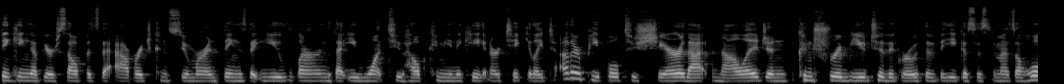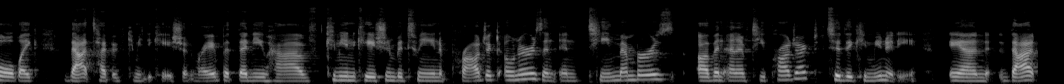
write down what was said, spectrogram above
thinking of yourself as the average consumer and things that you've learned that you want to help communicate and articulate to other people to share that knowledge and contribute to the growth of the ecosystem as a whole, like that type of communication, right? But then you have communication between project owners and, and team members of an NFT project to the community. And that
